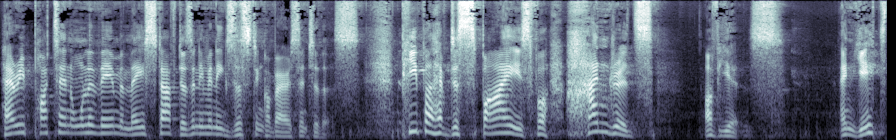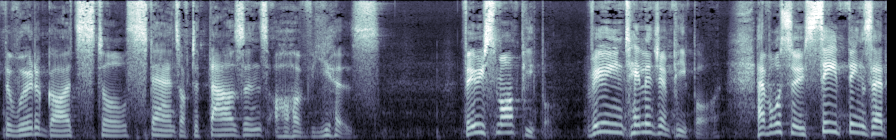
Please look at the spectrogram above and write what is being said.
Harry Potter and all of them and their stuff doesn't even exist in comparison to this. People have despised for hundreds of years. And yet, the Word of God still stands after thousands of years. Very smart people, very intelligent people have also said things that,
